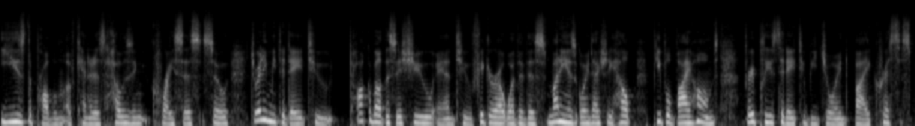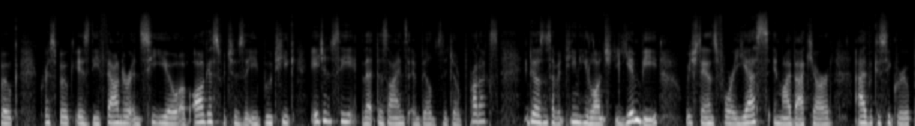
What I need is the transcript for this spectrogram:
ease the problem of Canada's housing crisis. So, joining me today to talk about this issue and to figure out whether this money is going to actually help people buy homes, I'm very pleased today to be joined by Chris Spoke. Chris Spoke is the founder and CEO of August, which is a boutique agency that designs and builds digital products. In 2017, he launched YIMBY, which stands for Yes in My Backyard Advocacy Group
